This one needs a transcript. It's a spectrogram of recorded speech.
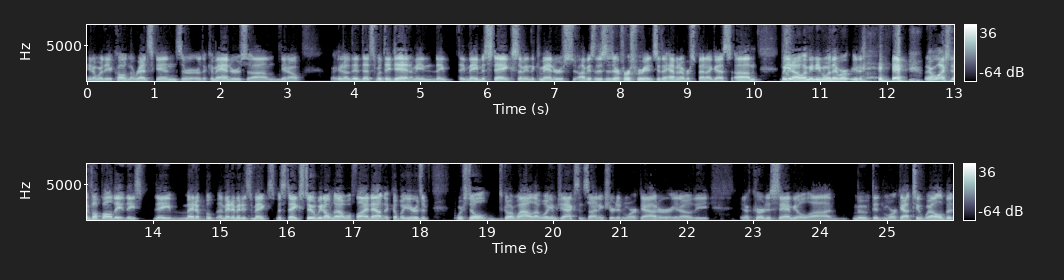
you know, whether you call them the Redskins or, or the Commanders, um, you know, you know that, that's what they did. I mean, they they made mistakes. I mean, the Commanders obviously this is their first free agency. They haven't overspent, I guess. Um, but you know, I mean, even when they were you know, they Washington football, they they they made a made a minute to make mistakes too. We don't know. We'll find out in a couple of years if we're still going. Wow, that William Jackson signing sure didn't work out, or you know the you know Curtis Samuel uh, move didn't work out too well. But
